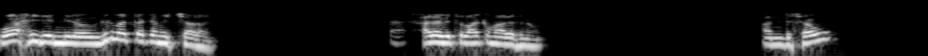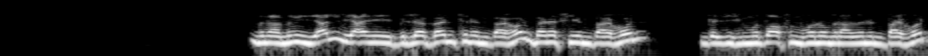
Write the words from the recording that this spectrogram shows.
ዋሂድ የሚለውን ግን መጠቀም ይቻላል። አለል ኢጥላቅ ማለት ነው። አንድ ሰው ምናምን እያል ያኔ በእንትንም ባይሆን በነፊም ባይሆን እንደዚህ ሙዳፍም ሆኖ ምናምንም ባይሆን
